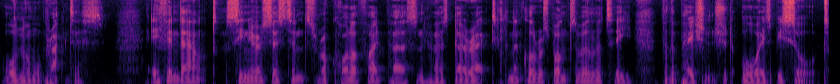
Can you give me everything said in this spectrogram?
or normal practice. If in doubt, senior assistance from a qualified person who has direct clinical responsibility for the patient should always be sought.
